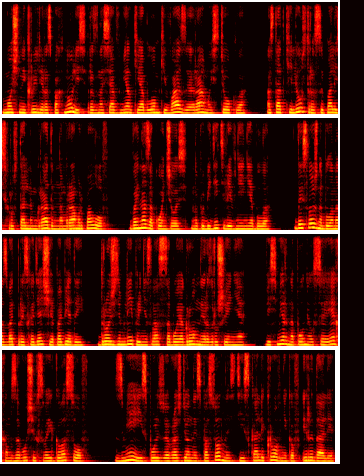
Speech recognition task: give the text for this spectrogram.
Мощные крылья распахнулись, разнося в мелкие обломки вазы, рамы, стекла. Остатки люстр рассыпались хрустальным градом на мрамор полов. Война закончилась, но победителей в ней не было. Да и сложно было назвать происходящее победой. Дрожь земли принесла с собой огромные разрушения. Весь мир наполнился эхом зовущих своих голосов. Змеи, используя врожденные способности, искали кровников и рыдали.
